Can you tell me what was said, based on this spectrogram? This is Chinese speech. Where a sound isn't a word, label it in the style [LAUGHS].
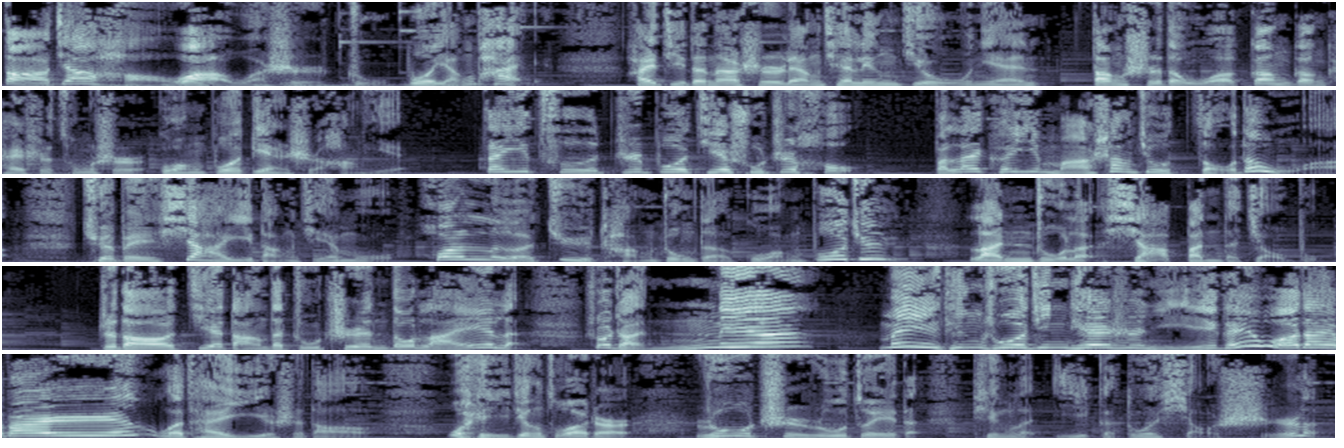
大家好啊，我是主播杨派。还记得那是两千零九年，当时的我刚刚开始从事广播电视行业。在一次直播结束之后，本来可以马上就走的我，却被下一档节目《欢乐剧场》中的广播剧拦住了下班的脚步。直到接档的主持人都来了，说：“真的呀？没听说今天是你给我带班人，我才意识到。”我已经坐这儿如痴如醉的听了一个多小时了，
